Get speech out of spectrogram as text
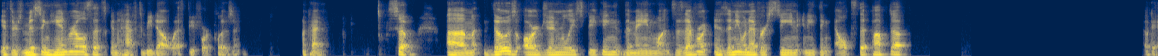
If there's missing handrails, that's going to have to be dealt with before closing. Okay. So um, those are generally speaking the main ones. Has everyone has anyone ever seen anything else that popped up? Okay.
